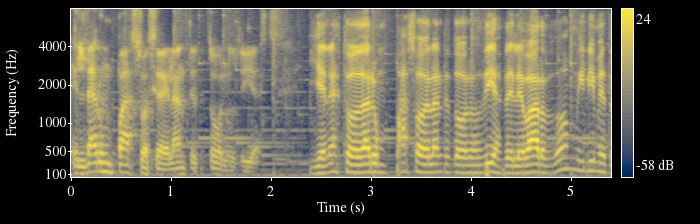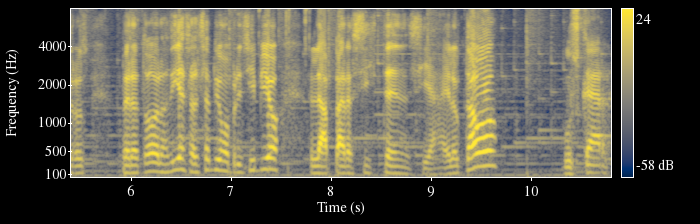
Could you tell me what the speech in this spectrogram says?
el, dar un paso hacia adelante todos los días. Y en esto de dar un paso adelante todos los días, de elevar dos milímetros, pero todos los días, el séptimo principio, la persistencia. El octavo, buscar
